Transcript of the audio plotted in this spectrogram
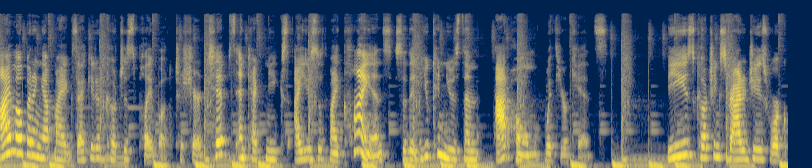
I'm opening up my executive coach's playbook to share tips and techniques I use with my clients so that you can use them at home with your kids. These coaching strategies work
